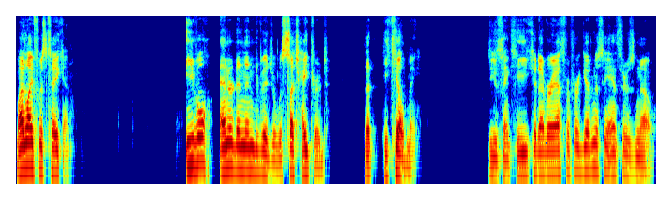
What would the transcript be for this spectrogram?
My life was taken. Evil entered an individual with such hatred that he killed me. Do you think he could ever ask for forgiveness? The answer is no.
